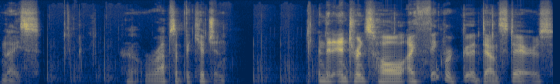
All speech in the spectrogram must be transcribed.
Nice. Well, wraps up the kitchen. And then entrance hall. I think we're good downstairs.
